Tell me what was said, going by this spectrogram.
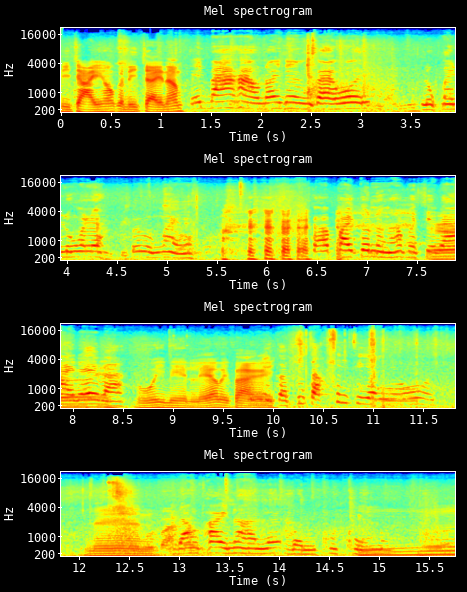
ดีใจเขาก็ดีใจน้เห็นบ้าห่าวน้อยหนึ่งก็โอ้ยลุกไม่ลุกมาเลยไปเบิ่งใหม่นะำก็เอาไปตัวหนึ่งเขาก็เสียดายได้ป่ะโอ้ยแมนแล้วไม่ไปนี่ก็ที่ตักที่เทียนอยู่แมนดังไพ่นานแล้วบนคุดคุ้มอืม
